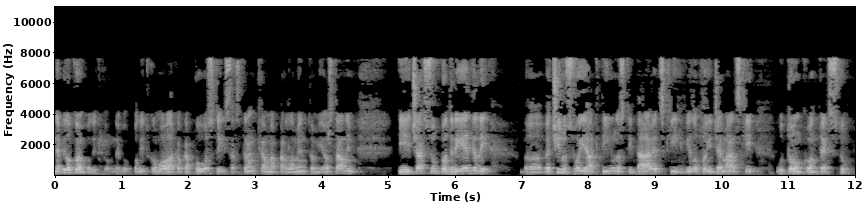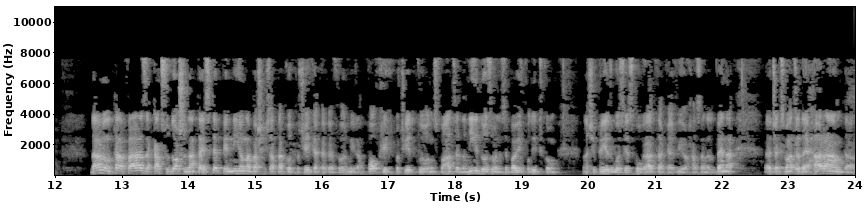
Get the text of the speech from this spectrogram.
ne bilo kojom politikom, nego politikom ova kakva postoji sa strankama, parlamentom i ostalim i čak su podrijedili većinu svojih aktivnosti davetskih, bilo koji džematski u tom kontekstu. Naravno, ta faza, kako su došli na taj stepen, nije ona baš sad tako od početka kako je formiran pokret. U početku on smatra da nije dozvoljeno se bavi politikom, znači prije drugog svjetskog rata, kad je bio Hasan el-Bena, čak smatra da je haram, da,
